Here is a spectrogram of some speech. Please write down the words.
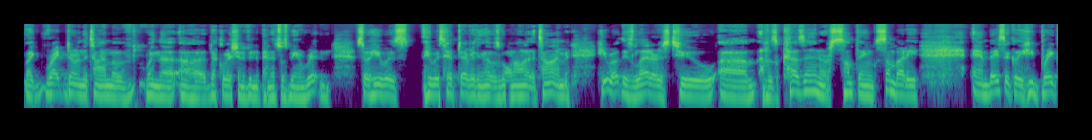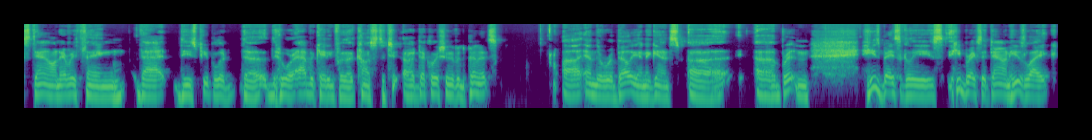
like right during the time of when the uh, Declaration of Independence was being written. So he was he was hip to everything that was going on at the time. He wrote these letters to um, was a cousin or something, somebody, and basically he breaks down everything that these people are the, who are advocating for the Constitution uh, Declaration of Independence uh, and the rebellion against uh, uh, Britain, he's basically he breaks it down. He's like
